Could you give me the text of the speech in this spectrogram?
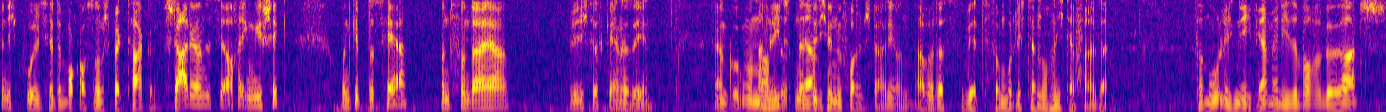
ich cool. Ich hätte Bock auf so ein Spektakel. Stadion ist ja auch irgendwie schick und gibt es her. Und von daher würde ich das gerne sehen. Ja, dann gucken wir mal. Am liebsten das, natürlich mit einem vollen Stadion. Aber das wird vermutlich dann noch nicht der Fall sein. Ja, vermutlich nicht. Wir haben ja diese Woche gehört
